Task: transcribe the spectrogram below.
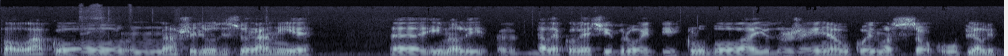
Pa ovako, naši ljudi su ranije e, imali e, daleko veći broj tih klubova i udruženja u kojima su se okupljali.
